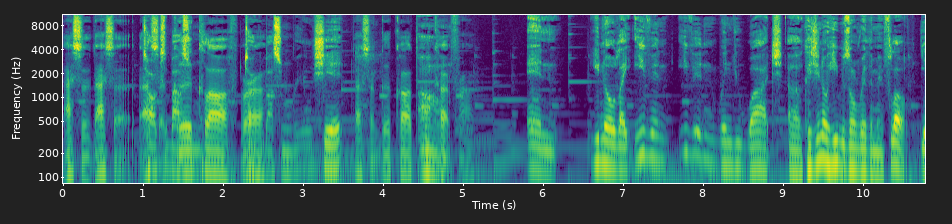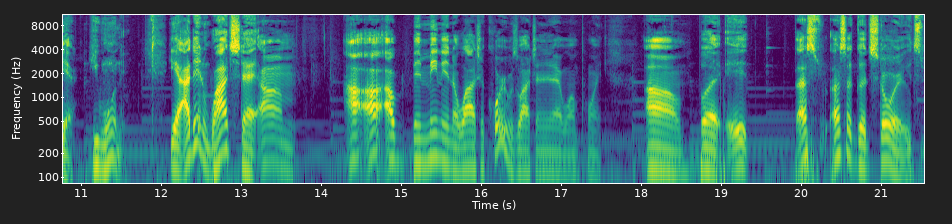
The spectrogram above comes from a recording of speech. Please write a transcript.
That's a that's a that's Talks a about good some- cloth, bro. Talk about some real shit. That's a good cloth to be Um, cut from. And you know, like even even when you watch, because you know he was on Rhythm and Flow. Yeah, He won it. yeah. I didn't watch that. Um, I, I I've been meaning to watch it. Corey was watching it at one point. Um, but it that's that's a good story. It's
